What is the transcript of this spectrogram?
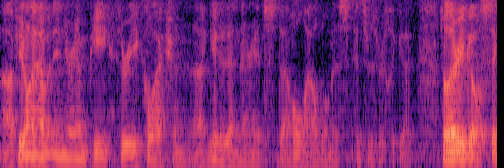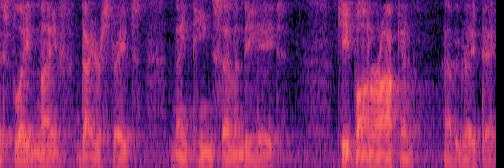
Uh, if you don't have it in your MP3 collection, uh, get it in there. It's the whole album is it's just really good. So there you go, Six Blade Knife, Dire Straits, 1978. Keep on rocking. Have a great day.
